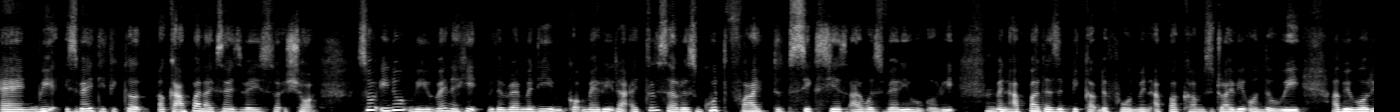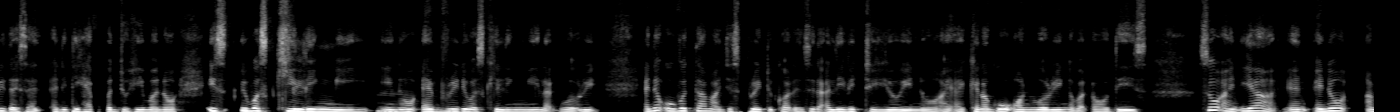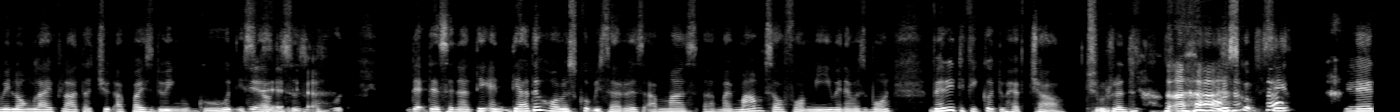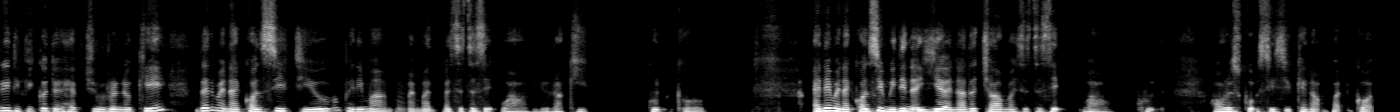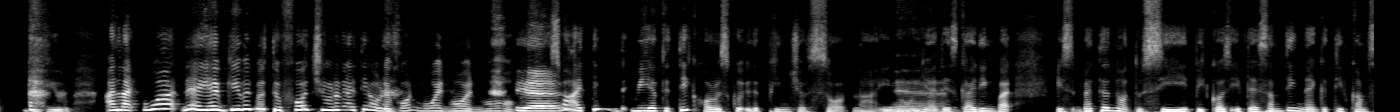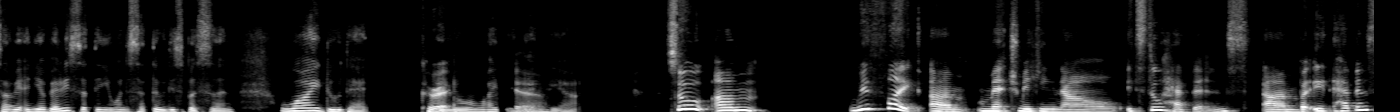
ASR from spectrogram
and we it's very difficult okay, Appa lifespan is very short so you know we went ahead with the remedy we got married right? i told Cyrus good five to six years i was very worried mm-hmm. when appa doesn't pick up the phone when appa comes driving on the way i'll be worried that anything happened to him or no it's, it was killing me mm-hmm. you know every day was killing me like worried and then over time i just prayed to god and said i leave it to you you know i, I cannot go on worrying about all this so and yeah, and you know, I mean, long life lah. Tachut Appa is doing good. His yeah, health is yeah. good. That that's another thing. And the other horoscope is Sarah's. Amma's, uh, my mom saw for me when I was born. Very difficult to have child children. horoscope says very difficult to have children. Okay. Then when I conceived you, Perima, my, my, my sister said, "Wow, you're lucky, good girl." And then when I conceived within a year, another child, my sister said, "Wow, good." Horoscope says you cannot, but God give you. I'm like, what? Now you have given birth to four children. I think I would have gone more and more and more. Yeah. So I think we have to take horoscope with a pinch of salt, lah. You yeah. know, yeah, there's guiding, but it's better not to see it because if there's something negative comes away and you're very certain you want to settle with this person, why do that? Correct. You know, why do yeah. that? Yeah. So, um, with like um matchmaking now, it still happens. Um, but it happens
